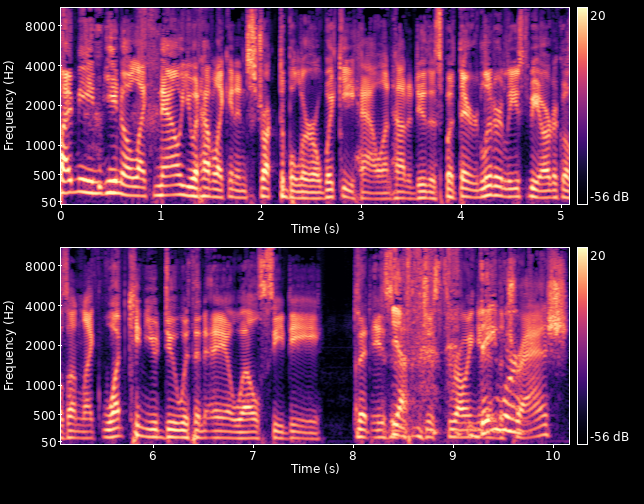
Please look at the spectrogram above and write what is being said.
I mean, you know, like now you would have like an Instructable or a wiki how on how to do this, but there literally used to be articles on like what can you do with an AOL CD that isn't Yeah. just throwing it They in the trash.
